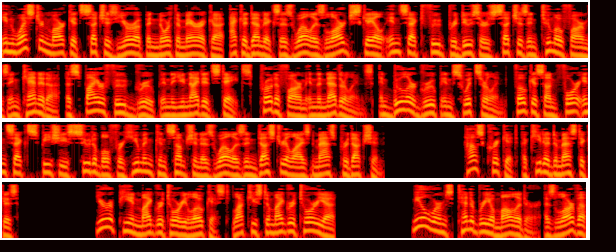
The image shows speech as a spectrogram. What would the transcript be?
In Western markets such as Europe and North America, academics as well as large-scale insect food producers such as Entomo Farms in Canada, Aspire Food Group in the United States, Protifarm in the Netherlands, and Bühler Group in Switzerland, focus on four insect species suitable for human consumption as well as industrialized mass production. House cricket Acheta domesticus European migratory locust Locusta migratoria Mealworms Tenebrio molitor as larva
